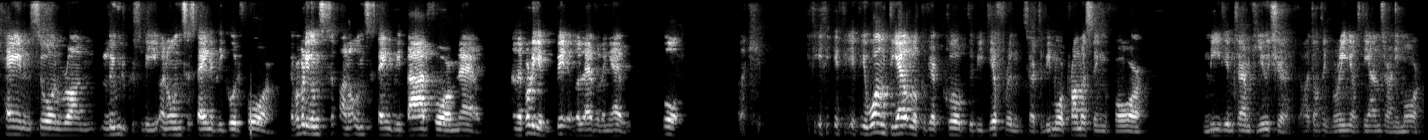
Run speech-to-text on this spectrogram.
Kane and Son run ludicrously on unsustainably good form. They're probably uns- on unsustainably bad form now, and they're probably a bit of a leveling out. But like if, if, if you want the outlook of your club to be different or to be more promising for medium term future, I don't think Mourinho's the answer anymore.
